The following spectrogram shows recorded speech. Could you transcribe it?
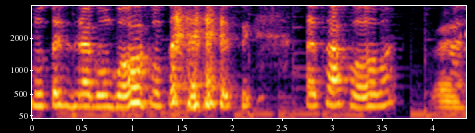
Não sei se Dragon Ball acontece dessa forma. É,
